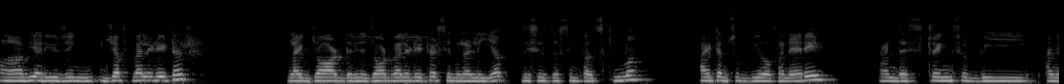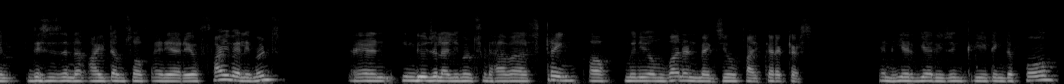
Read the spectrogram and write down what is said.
uh, we are using yup validator. Like Zod there is a Zod validator. Similarly yup this is the simple schema. Item should be of an array and the string should be i mean this is an items of an array of five elements and individual elements should have a string of minimum one and maximum five characters. And here we are using creating the form.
